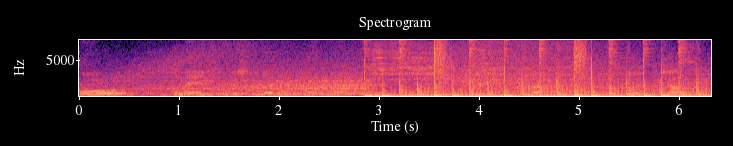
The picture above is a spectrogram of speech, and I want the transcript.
бо до неї ходиш куди час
